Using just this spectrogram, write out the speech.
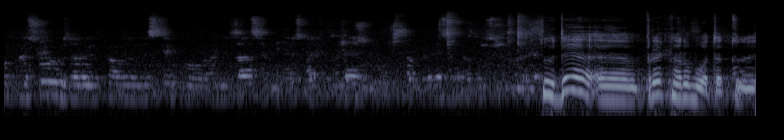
опрацюємо, зараз відправили листи по організаціям, де статі мережі, там ведеться. Ну, йде е, проектна робота. Тобто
